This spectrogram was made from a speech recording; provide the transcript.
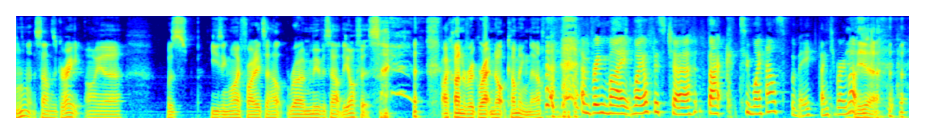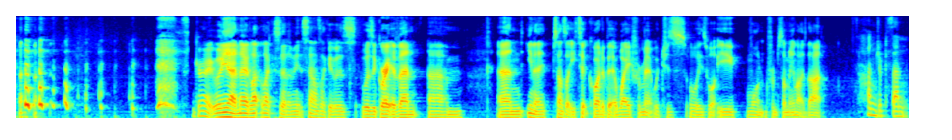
Mm, that sounds great. I uh, was using my Friday to help Rohan move us out the office. I kind of regret not coming now. and bring my, my office chair back to my house for me. Thank you very much. Yeah. great. Well, yeah, no, like, like I said, I mean, it sounds like it was was a great event. Um, and, you know, sounds like you took quite a bit away from it, which is always what you want from something like that. Hundred percent.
